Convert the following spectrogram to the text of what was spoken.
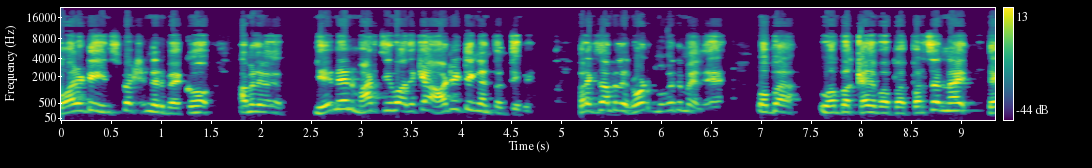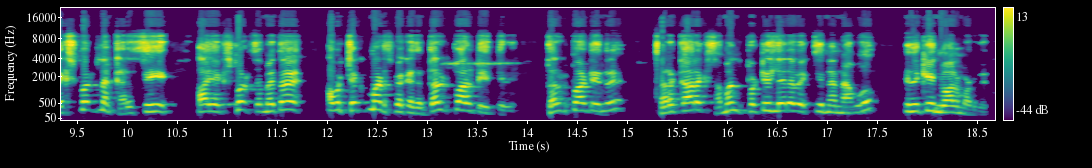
ಕ್ವಾಲಿಟಿ ಇನ್ಸ್ಪೆಕ್ಷನ್ ಇರಬೇಕು. ಆಮೇಲೆ ಏನೇನ್ ಮಾಡ್ತೀವೋ ಅದಕ್ಕೆ ಆಡಿಟಿಂಗ್ ಅಂತ ಅಂತೀವಿ. ಫಾರ್ ಎಕ್ಸಾಂಪಲ್ ರೋಡ್ ಮುಗಿದ ಮೇಲೆ ಒಬ್ಬ ಒಬ್ಬ ಒಬ್ಬ ಪರ್ಸನ್ನ ಎಕ್ಸ್ಪರ್ಟ್ನ ಕರೆಸಿ ಆ ಎಕ್ಸ್ಪರ್ಟ್ ಸಮೇತ ಅವ್ರು ಚೆಕ್ ಮಾಡಿಸ್ಬೇಕಾದ್ರೆ ಥರ್ಡ್ ಪಾರ್ಟಿ ಇರ್ತೀವಿ ಥರ್ಡ್ ಪಾರ್ಟಿ ಅಂದ್ರೆ ಸರ್ಕಾರಕ್ಕೆ ಸಂಬಂಧಪಟ್ಟಿಲ್ಲದೆ ಇರೋ ವ್ಯಕ್ತಿನ ನಾವು ಇದಕ್ಕೆ ಇನ್ವಾಲ್ವ್ ಮಾಡ್ಬೇಕು.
